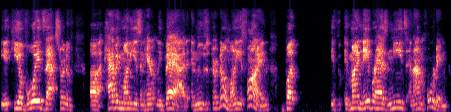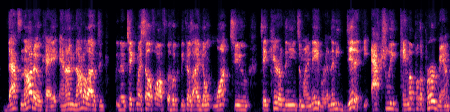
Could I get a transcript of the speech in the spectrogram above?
it, he avoids that sort of uh, having money is inherently bad and moves it toward no money is fine, but if if my neighbor has needs and I'm hoarding, that's not okay, and I'm not allowed to you know take myself off the hook because I don't want to take care of the needs of my neighbor. And then he did it. He actually came up with a program.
